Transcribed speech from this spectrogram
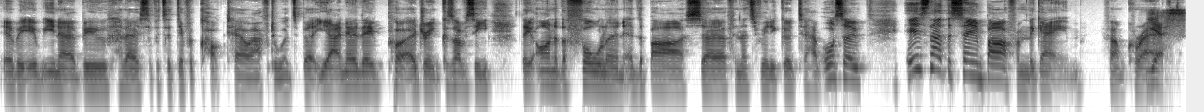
It'll be it, you know it'd be hilarious if it's a different cocktail afterwards. But yeah, I know they put a drink because obviously they honor the fallen at the bar. So I think that's really good to have. Also, is that the same bar from the game? If I'm correct. yes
